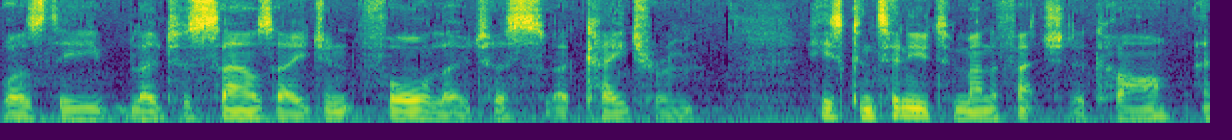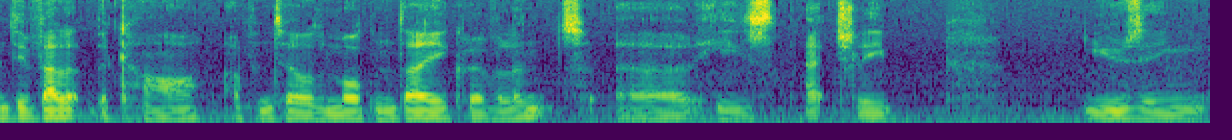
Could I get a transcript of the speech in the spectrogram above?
was the Lotus sales agent for Lotus at Caterham. He's continued to manufacture the car and develop the car up until the modern day equivalent. Uh, he's actually using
